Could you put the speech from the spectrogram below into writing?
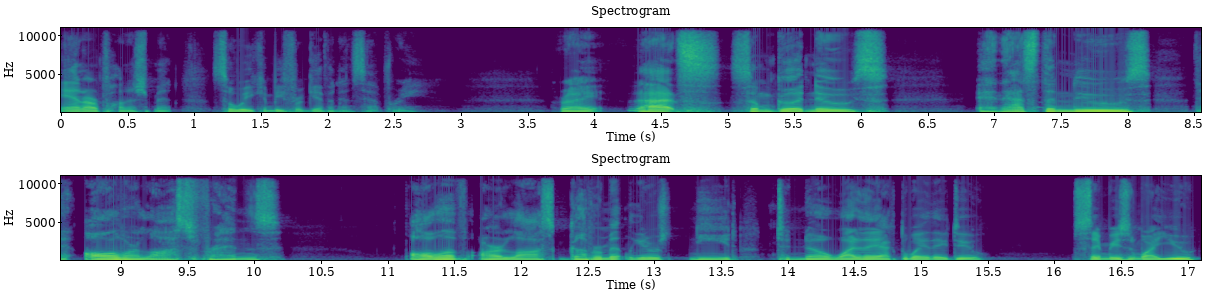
and our punishment so we can be forgiven and set free. Right? That's some good news. And that's the news that all of our lost friends, all of our lost government leaders need to know. Why do they act the way they do? Same reason why you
